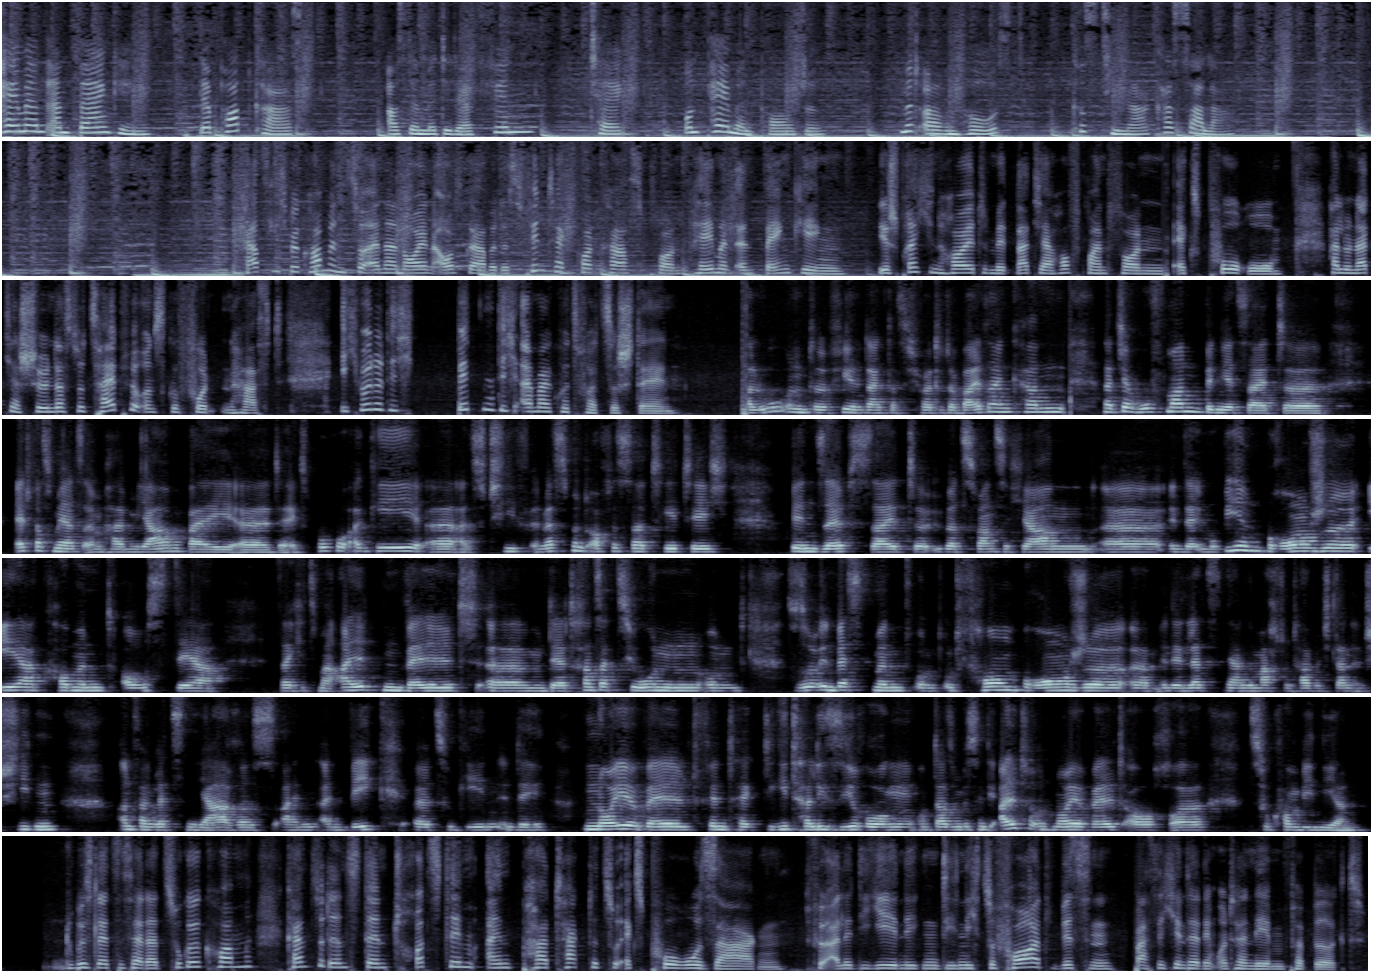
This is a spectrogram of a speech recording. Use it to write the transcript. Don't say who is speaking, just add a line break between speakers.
Payment and Banking, der Podcast aus der Mitte der Fin, Tech und Payment Branche mit eurem Host Christina Kassala.
Herzlich willkommen zu einer neuen Ausgabe des Fintech Podcasts von Payment and Banking. Wir sprechen heute mit Nadja Hoffmann von Exporo. Hallo Nadja, schön, dass du Zeit für uns gefunden hast. Ich würde dich bitten, dich einmal kurz vorzustellen.
Hallo und äh, vielen Dank, dass ich heute dabei sein kann. Nadja Hofmann, bin jetzt seit äh, etwas mehr als einem halben Jahr bei äh, der Exporo AG äh, als Chief Investment Officer tätig. Bin selbst seit äh, über 20 Jahren äh, in der Immobilienbranche, eher kommend aus der sage ich jetzt mal, alten Welt ähm, der Transaktionen und so Investment- und, und Fondsbranche ähm, in den letzten Jahren gemacht und habe mich dann entschieden, Anfang letzten Jahres einen, einen Weg äh, zu gehen in die neue Welt, Fintech, Digitalisierung und da so ein bisschen die alte und neue Welt auch äh, zu kombinieren.
Du bist letztes Jahr dazugekommen. Kannst du uns denn trotzdem ein paar Takte zu Exporo sagen? Für alle diejenigen, die nicht sofort wissen, was sich hinter dem Unternehmen verbirgt.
